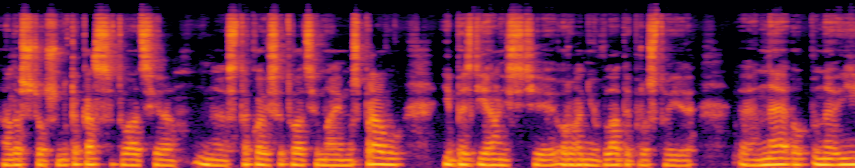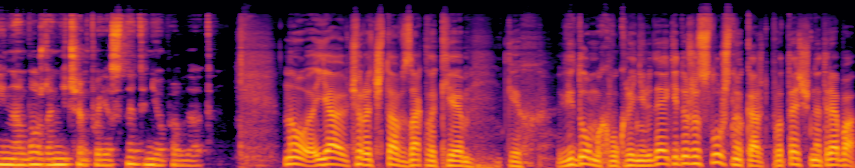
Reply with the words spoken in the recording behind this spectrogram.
Але що ж, ну така ситуація, з такою ситуацією маємо справу, і бездіяльність е, органів влади просто є е, не її не можна нічим пояснити, ні оправдати. Ну я вчора читав заклики таких відомих в Україні людей, які дуже слушно кажуть про те, що не треба.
